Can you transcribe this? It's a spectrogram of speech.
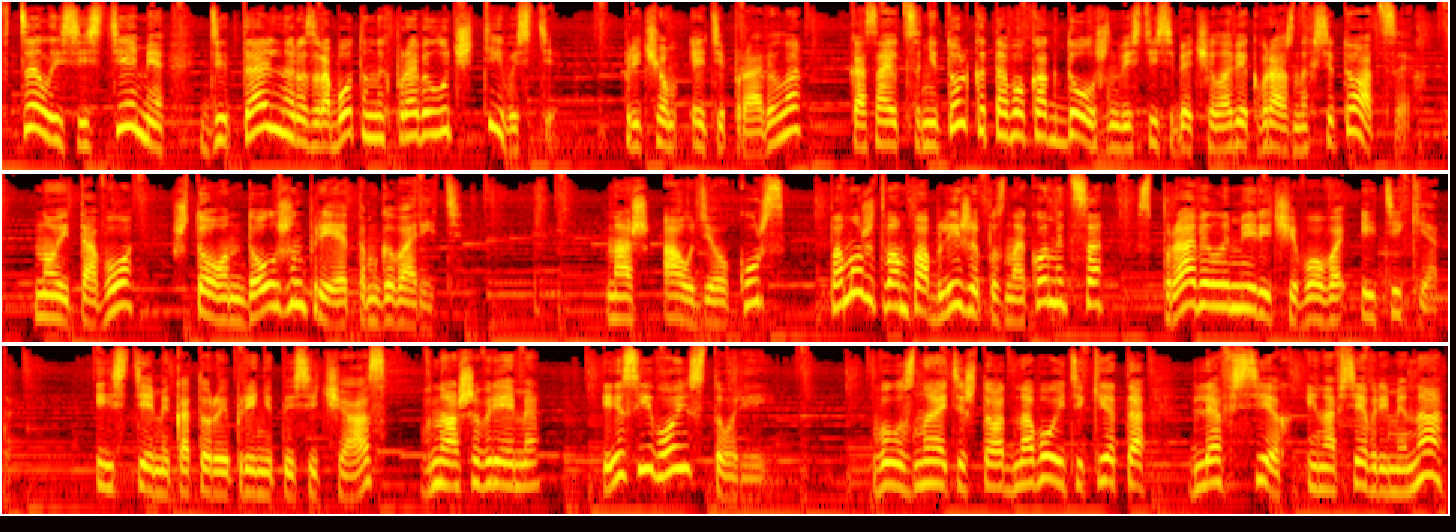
в целой системе детально разработанных правил учтивости. Причем эти правила касаются не только того, как должен вести себя человек в разных ситуациях, но и того, что он должен при этом говорить. Наш аудиокурс поможет вам поближе познакомиться с правилами речевого этикета. И с теми, которые приняты сейчас, в наше время, и с его историей. Вы узнаете, что одного этикета для всех и на все времена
